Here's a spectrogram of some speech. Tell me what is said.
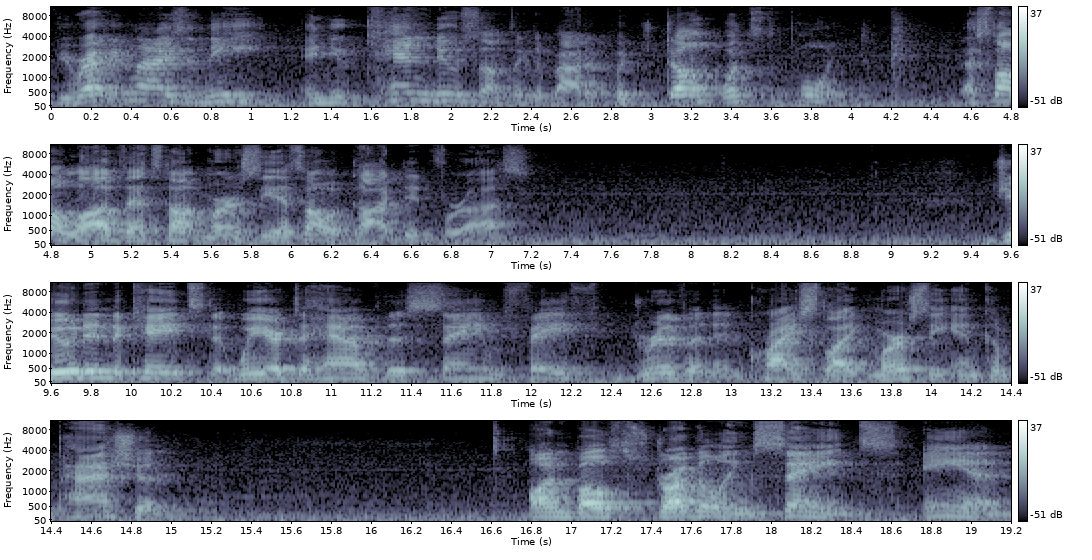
If you recognize a need and you can do something about it, but you don't, what's the point? That's not love. That's not mercy. That's not what God did for us. Jude indicates that we are to have this same faith driven and Christ like mercy and compassion on both struggling saints and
